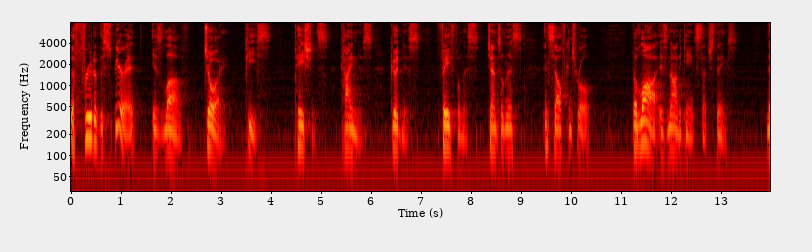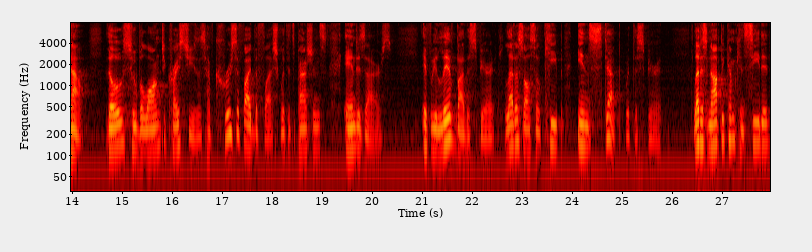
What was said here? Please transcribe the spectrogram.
the fruit of the Spirit is love, joy, peace, patience, kindness, goodness, faithfulness gentleness, and self control. The law is not against such things. Now, those who belong to Christ Jesus have crucified the flesh with its passions and desires. If we live by the Spirit, let us also keep in step with the Spirit. Let us not become conceited,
